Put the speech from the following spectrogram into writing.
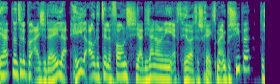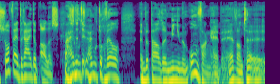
hebt natuurlijk wel eisen. De hele, hele oude telefoons, ja, die zijn nou niet echt heel erg geschikt. Maar in principe, de software draait op alles. Maar hij Dus moet, hij moet toch wel een bepaalde minimumomvang hebben. Hè? Want uh,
